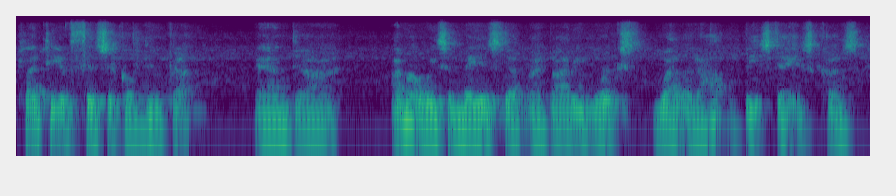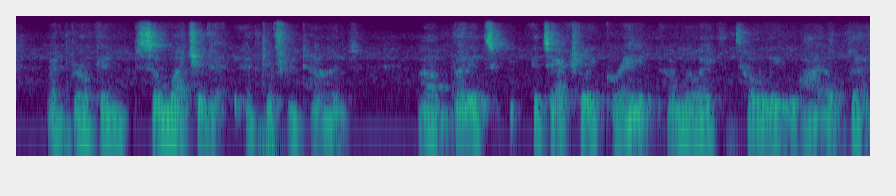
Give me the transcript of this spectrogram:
plenty of physical dukkha. And uh, I'm always amazed that my body works well at all these days because I've broken so much of it at different times. Uh, but it's it's actually great. I'm like totally wild at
